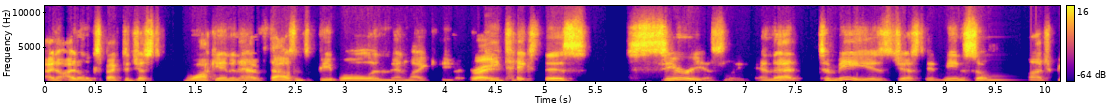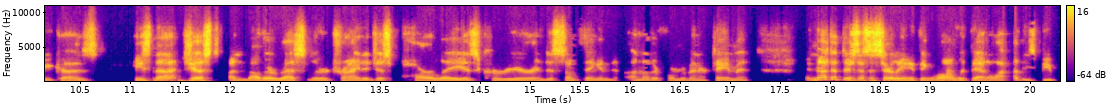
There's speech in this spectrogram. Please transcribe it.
I don't, I don't expect to just walk in and have thousands of people and, and like, right. he takes this seriously. And that to me is just, it means so much because he's not just another wrestler trying to just parlay his career into something in another form of entertainment, and not that there's necessarily anything wrong with that. A lot of these people,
